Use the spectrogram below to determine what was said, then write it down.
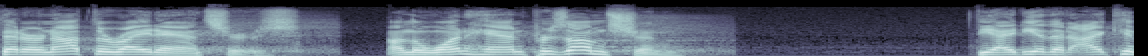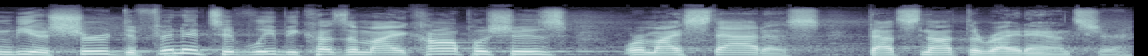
that are not the right answers on the one hand, presumption. The idea that I can be assured definitively because of my accomplishes or my status, that's not the right answer.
